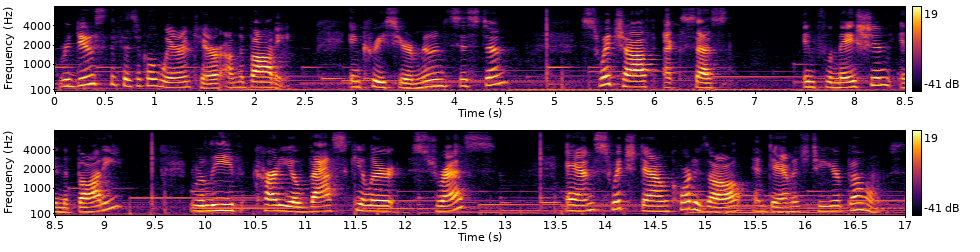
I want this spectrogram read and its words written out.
Reduce the physical wear and tear on the body, increase your immune system, switch off excess inflammation in the body, relieve cardiovascular stress, and switch down cortisol and damage to your bones.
